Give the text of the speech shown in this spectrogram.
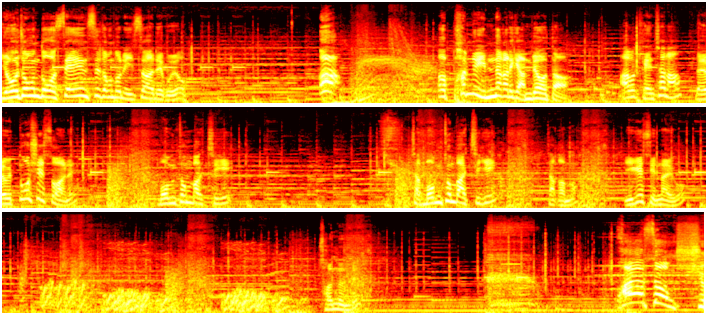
요 정도 센스 정도는 있어야 되고요. 아! 아 팜유 입내 가르기 안 배웠다. 아 괜찮아? 나 여기 또 실수하네. 몸통 박치기. 자 몸통 받치기 잠깐만 이길 수 있나 이거? 졌는데? 광합성 슛!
